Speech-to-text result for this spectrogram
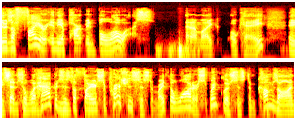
There's a fire in the apartment below us. And I'm like, okay. And he said, so what happens is the fire suppression system, right? The water sprinkler system comes on,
